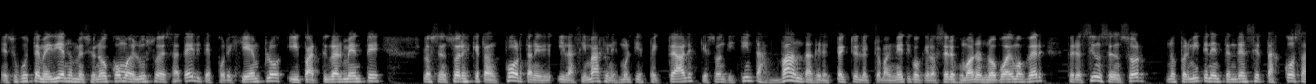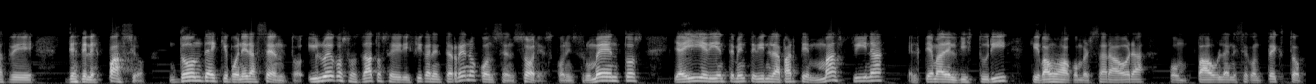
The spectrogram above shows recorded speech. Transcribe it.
En su justa medida nos mencionó cómo el uso de satélites, por ejemplo, y particularmente los sensores que transportan y, las imágenes multiespectrales, que son distintas bandas del espectro electromagnético que los seres humanos no podemos ver, pero sí un sensor nos permiten entender ciertas cosas de, desde el espacio, dónde hay que poner acento. Y luego esos datos se verifican en terreno con sensores, con instrumentos, y ahí evidentemente viene la parte más fina, el tema del bisturí, que vamos a conversar ahora con Paula en ese contexto.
